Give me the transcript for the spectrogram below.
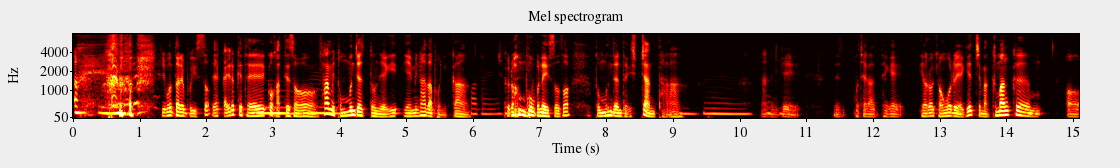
이번 달에 뭐 있어? 약간 이렇게 될것 음, 같아서 음. 사람이 돈 문제에 또 얘기, 예민하다 보니까 맞아요. 그런 부분에 있어서 돈 문제는 되게 쉽지 않다라는 음. 음. 게뭐 제가 되게 여러 경우를 얘기했지만 그만큼 어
